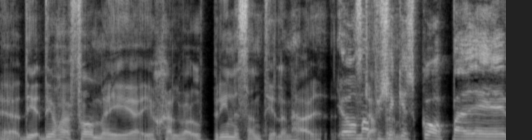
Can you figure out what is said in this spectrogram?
Eh, det, det, har jag för mig är, är själva upprinnelsen till den här Ja, man skatten. försöker skapa eh,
